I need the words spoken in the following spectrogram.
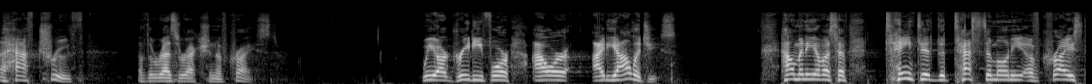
a half truth of the resurrection of Christ. We are greedy for our ideologies. How many of us have tainted the testimony of Christ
